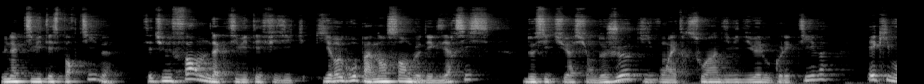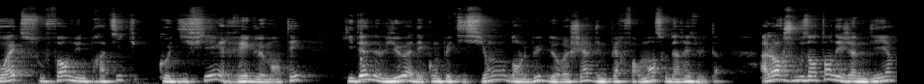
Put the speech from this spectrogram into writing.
Une activité sportive, c'est une forme d'activité physique qui regroupe un ensemble d'exercices, de situations de jeu qui vont être soit individuelles ou collectives, et qui vont être sous forme d'une pratique codifiée, réglementée, qui donne lieu à des compétitions dans le but de recherche d'une performance ou d'un résultat. Alors je vous entends déjà me dire,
